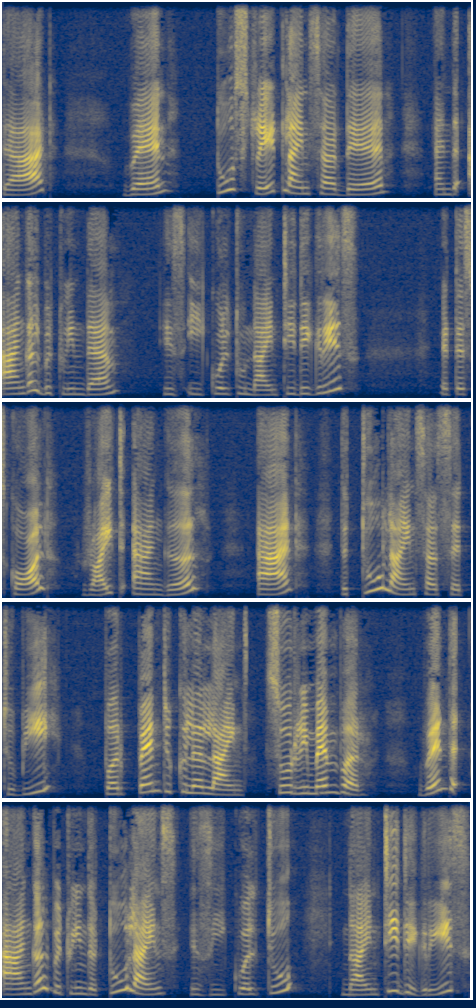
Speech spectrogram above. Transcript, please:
That when two straight lines are there and the angle between them is equal to 90 degrees, it is called right angle and the two lines are said to be perpendicular lines. So remember, when the angle between the two lines is equal to 90 degrees,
